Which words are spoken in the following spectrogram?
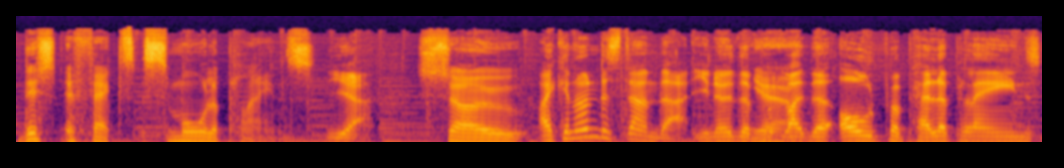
this affects smaller planes yeah. so I can understand that. You know, the Yeah. like the old propeller planes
